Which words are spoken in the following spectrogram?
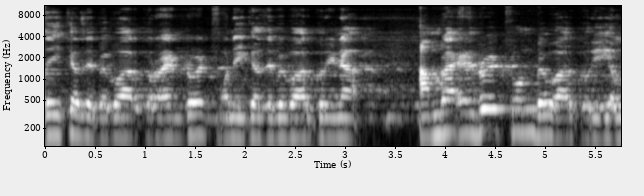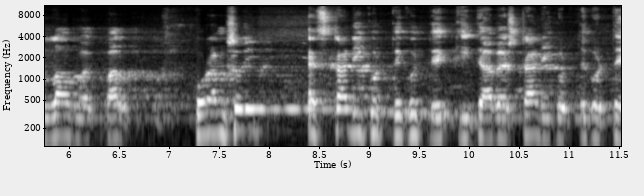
যেই কাজে ব্যবহার করো অ্যান্ড্রয়েড ফোন এই কাজে ব্যবহার করি না। আমরা অ্যান্ড্রয়েড ফোন ব্যবহার করি, আল্লাহ একবার কোরআন শরীফ স্টাডি করতে করতে, কিতাব স্টাডি করতে করতে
